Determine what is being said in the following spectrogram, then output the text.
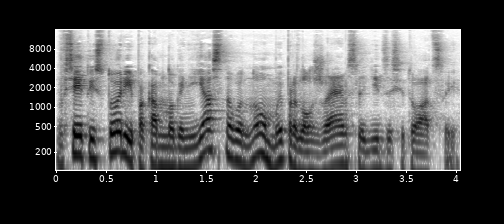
Во всей этой истории пока много неясного, но мы продолжаем следить за ситуацией.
